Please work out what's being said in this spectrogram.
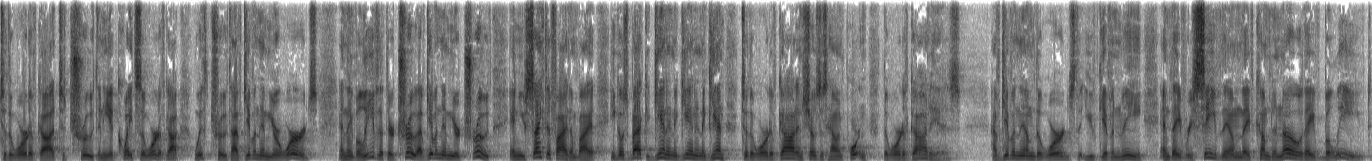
to the Word of God, to truth, and he equates the Word of God with truth. I've given them your words, and they believe that they're true. I've given them your truth, and you sanctified them by it. He goes back again and again and again to the Word of God and shows us how important the Word of God is. I've given them the words that you've given me, and they've received them. They've come to know, they've believed.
